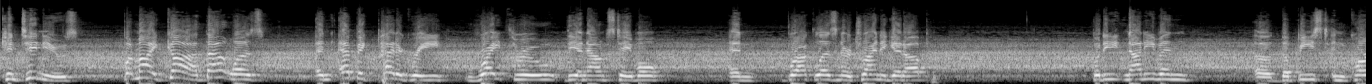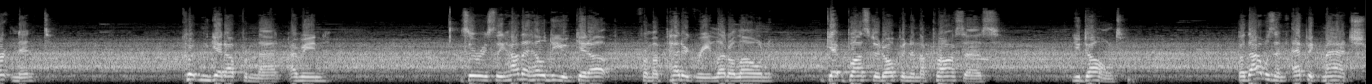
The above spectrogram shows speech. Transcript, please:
continues. But my God, that was an epic pedigree right through the announce table, and Brock Lesnar trying to get up, but he, not even uh, the Beast incarnate couldn't get up from that. I mean, seriously, how the hell do you get up from a pedigree, let alone get busted open in the process? You don't. But that was an epic match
